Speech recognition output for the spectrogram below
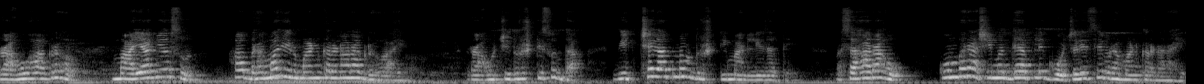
राहू हा ग्रह मायावी असून हा भ्रम निर्माण करणारा ग्रह आहे. राहूची दृष्टी सुद्धा विच्छेदात्मक दृष्टी मानली जाते. असा हा राहू कुंभ राशीमध्ये आपले गोचरीचे भ्रमण करणार आहे.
